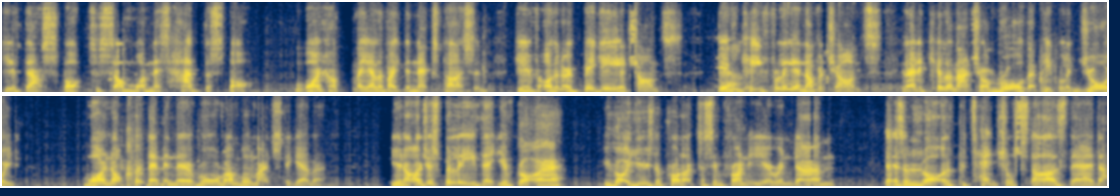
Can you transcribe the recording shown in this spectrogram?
give that spot to someone that's had the spot? Why can't they elevate the next person? Give, I don't know, Big E a chance. Give yeah. Keith Lee another chance. They had a killer match on Raw that people enjoyed. Why not put them in their Raw Rumble match together? You know, I just believe that you've got to you've got to use the product that's in front of you. And um, there's a lot of potential stars there that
